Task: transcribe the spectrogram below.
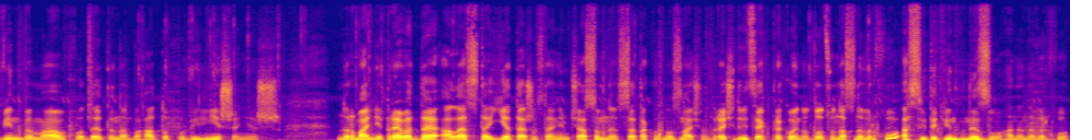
він би мав ходити набагато повільніше, ніж нормальні привиди, але стає теж останнім часом не все так однозначно. До речі, дивіться, як прикольно. Доц у нас наверху, а світить він внизу, а не наверху.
